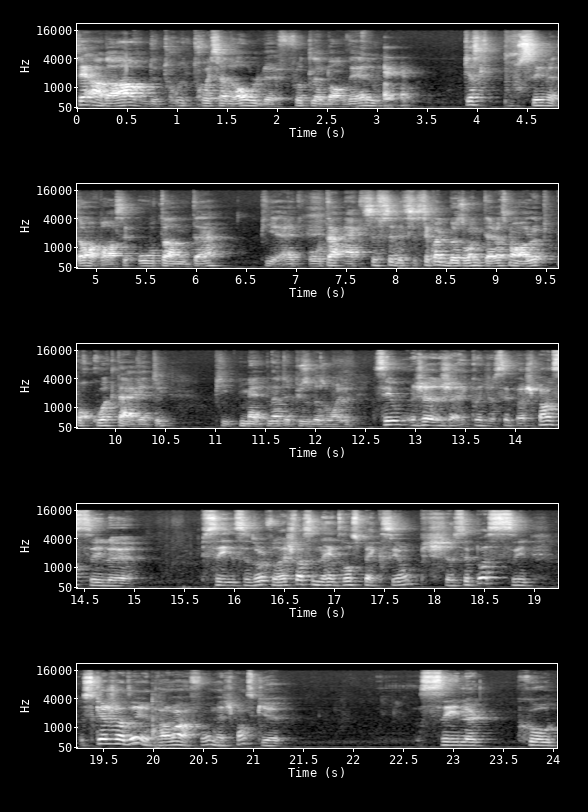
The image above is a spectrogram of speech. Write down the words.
sais, en dehors de trou- trouver ça drôle de foutre le bordel, qu'est-ce qui poussait, mettons, à passer autant de temps, puis à être autant actif? C'est quoi le besoin que tu avais à ce moment-là, puis pourquoi que tu as arrêté? Puis maintenant, tu plus ce besoin-là? C'est je, je, écoute, je sais pas. Je pense que c'est le. C'est dur, faudrait que je fasse une introspection. Puis je sais pas si c'est. Ce que je vais dire est probablement faux, mais je pense que c'est le côté.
